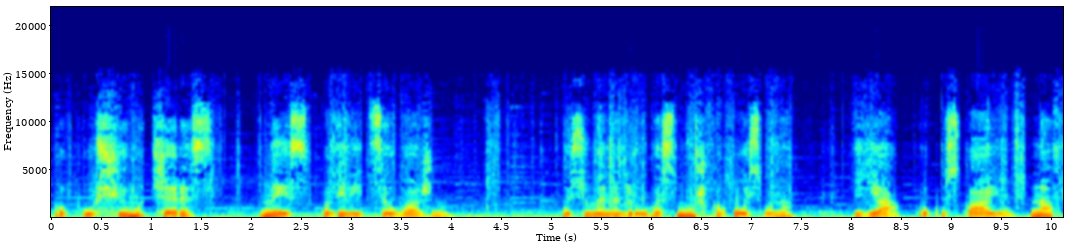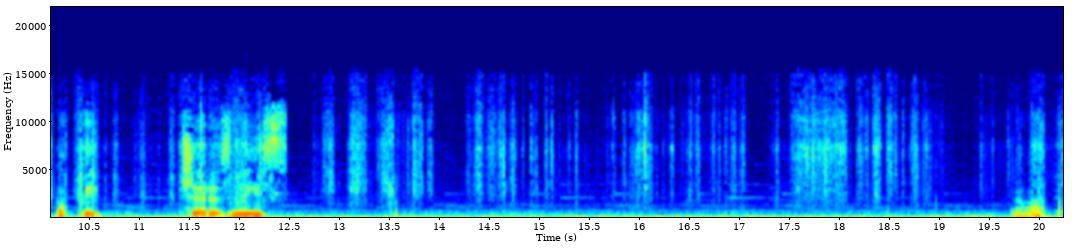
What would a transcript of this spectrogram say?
пропущуємо через низ. Подивіться уважно. Ось у мене друга смужка, ось вона. Я пропускаю навпаки через низ. Так.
